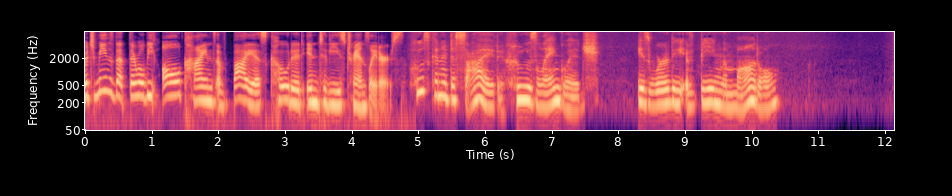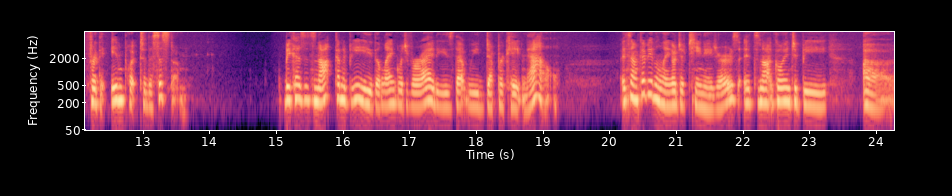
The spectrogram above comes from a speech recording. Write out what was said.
which means that there will be all kinds of bias coded into these translators. Who's going to decide whose language is worthy of being the model for the input to the system? Because it's not going to be the language varieties that we deprecate now. It's not going to be the language of teenagers. It's not going to be uh,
